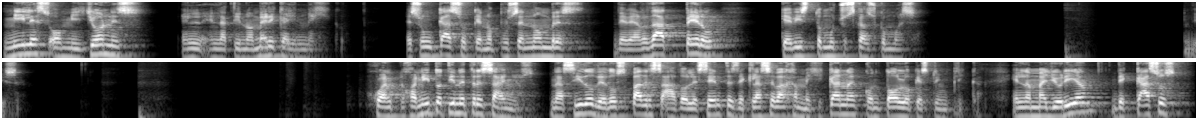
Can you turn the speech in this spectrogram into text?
miles o millones en, en Latinoamérica y en México. Es un caso que no puse nombres de verdad, pero que he visto muchos casos como ese. Dice. Juanito tiene tres años, nacido de dos padres adolescentes de clase baja mexicana, con todo lo que esto implica. En la mayoría de casos,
